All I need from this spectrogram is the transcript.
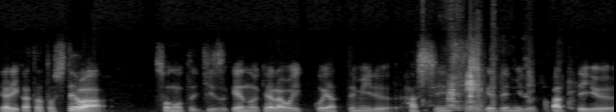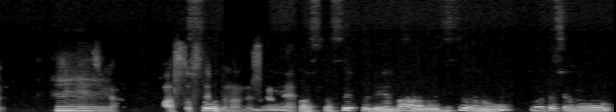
やり方としては、その位置づけのキャラを一個やってみる、発信し続けてみるとかっていうイメージが、ファーストステップなんですかね。ファーストステップで、まあ、あの、実はあの、私、あの、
